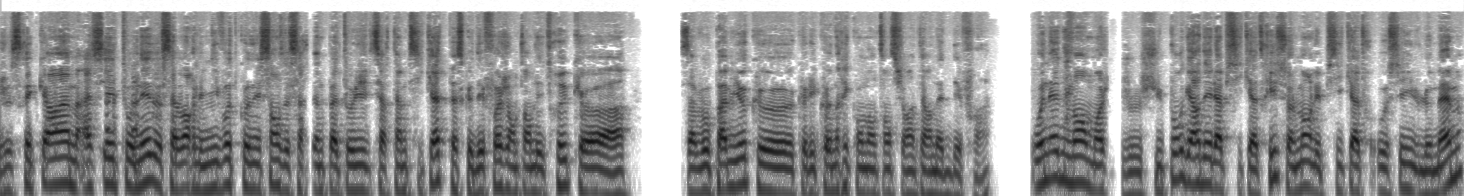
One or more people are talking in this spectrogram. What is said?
je serais quand même assez étonné de savoir le niveau de connaissance de certaines pathologies de certains psychiatres, parce que des fois j'entends des trucs, euh, ça vaut pas mieux que que les conneries qu'on entend sur Internet des fois. Honnêtement, moi, je, suis pour garder la psychiatrie. Seulement, les psychiatres aussi le même.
